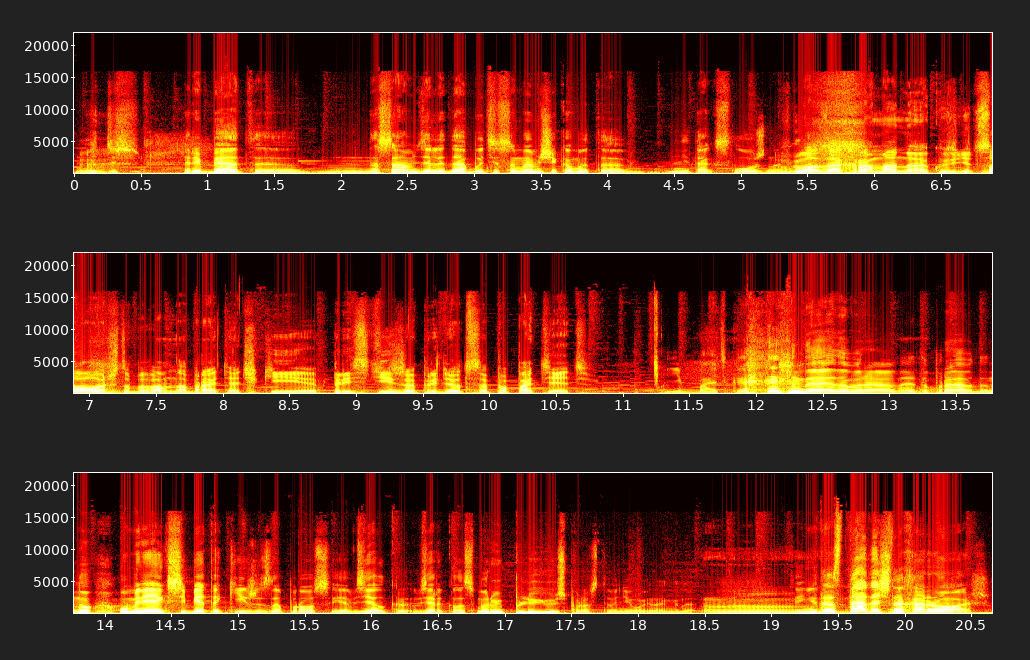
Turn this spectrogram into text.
Видишь, ребят, э, на самом деле, да, быть СММщиком это не так сложно. В глазах Романа Кузнецова, чтобы вам набрать очки престижа, придется попотеть. Ебать-ка. да, это правда, это правда. Ну, у меня и к себе такие же запросы. Я в зеркало, в зеркало смотрю и плююсь просто в него иногда. Ты недостаточно хорош.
